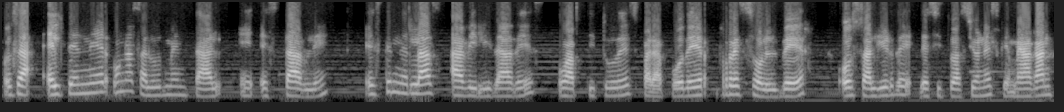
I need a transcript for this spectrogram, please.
O sea, el tener una salud mental eh, estable es tener las habilidades o aptitudes para poder resolver o salir de, de situaciones que me hagan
